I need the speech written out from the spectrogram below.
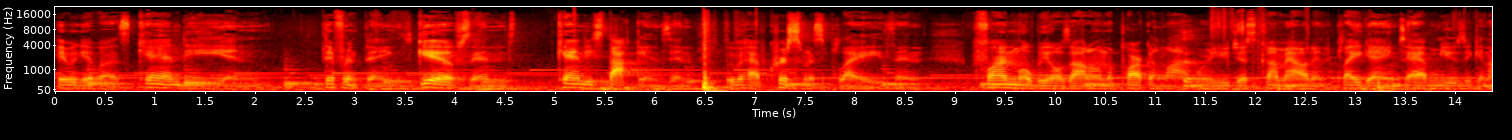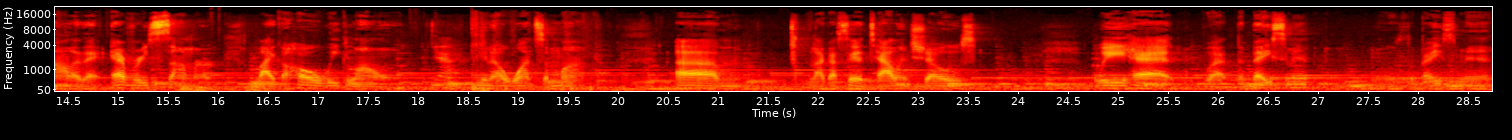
he would give us candy and different things, gifts and candy stockings, and we would have Christmas plays and fun mobiles out on the parking lot where you just come out and play games, have music, and all of that every summer, like a whole week long. Yeah. You know, once a month. Um, like I said, talent shows. We had what the basement. It was the basement.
